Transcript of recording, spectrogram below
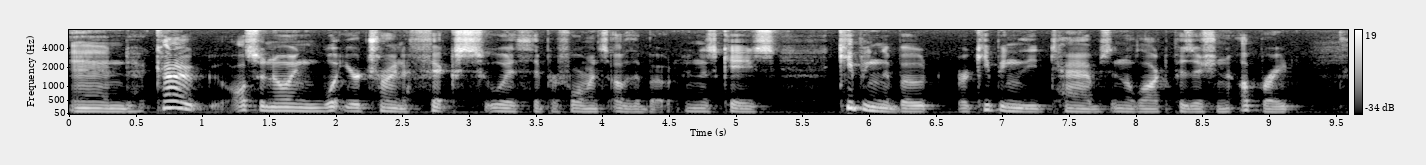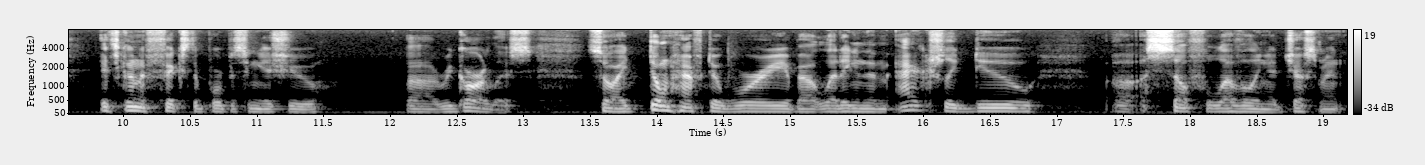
and kind of also knowing what you're trying to fix with the performance of the boat. In this case, keeping the boat or keeping the tabs in the locked position upright, it's going to fix the porpoising issue uh, regardless. So I don't have to worry about letting them actually do uh, a self leveling adjustment.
